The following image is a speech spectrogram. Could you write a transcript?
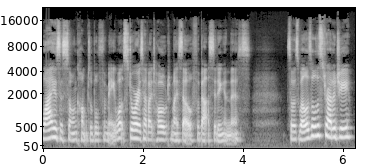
Why is this so uncomfortable for me? What stories have I told myself about sitting in this? So, as well as all the strategy,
